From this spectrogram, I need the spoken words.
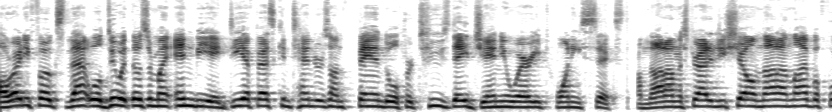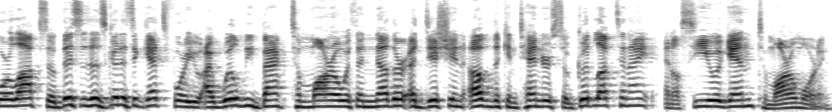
Alrighty, folks, that will do it. Those are my NBA DFS contenders on FanDuel for Tuesday, January 26th. I'm not on a strategy show. I'm not on live before lock, so this is as good as it gets for you. I will be back tomorrow with another edition of the contenders. So good luck tonight, and I'll see you again tomorrow morning.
